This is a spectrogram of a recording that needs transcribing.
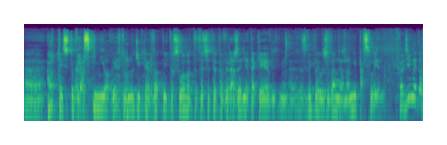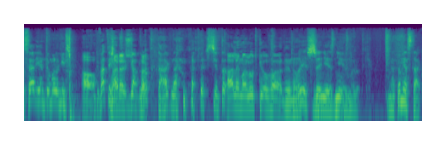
e, artystów jaskiniowych. Tu ludzi pierwotni to słowo, to, to, czy to, to wyrażenie takie mm, e, zwykle używane, ono nie pasuje. Wchodzimy do sali entomologicznej. O, 2000 nareszcie, gablot, tak, na, nareszcie to, Ale malutkie owady. No. to jeszcze nie jest, nie jest malutkie. Natomiast tak,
